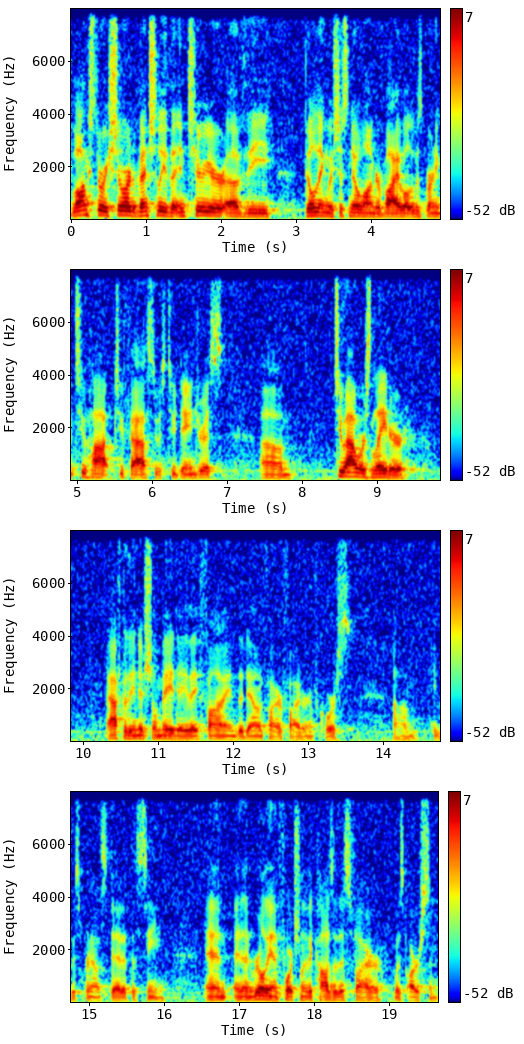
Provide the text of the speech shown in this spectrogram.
long story short, eventually the interior of the building was just no longer viable. It was burning too hot, too fast, it was too dangerous. Um, two hours later, after the initial mayday, they find the downed firefighter, and of course, um, he was pronounced dead at the scene. And, and then really, unfortunately, the cause of this fire was arson.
